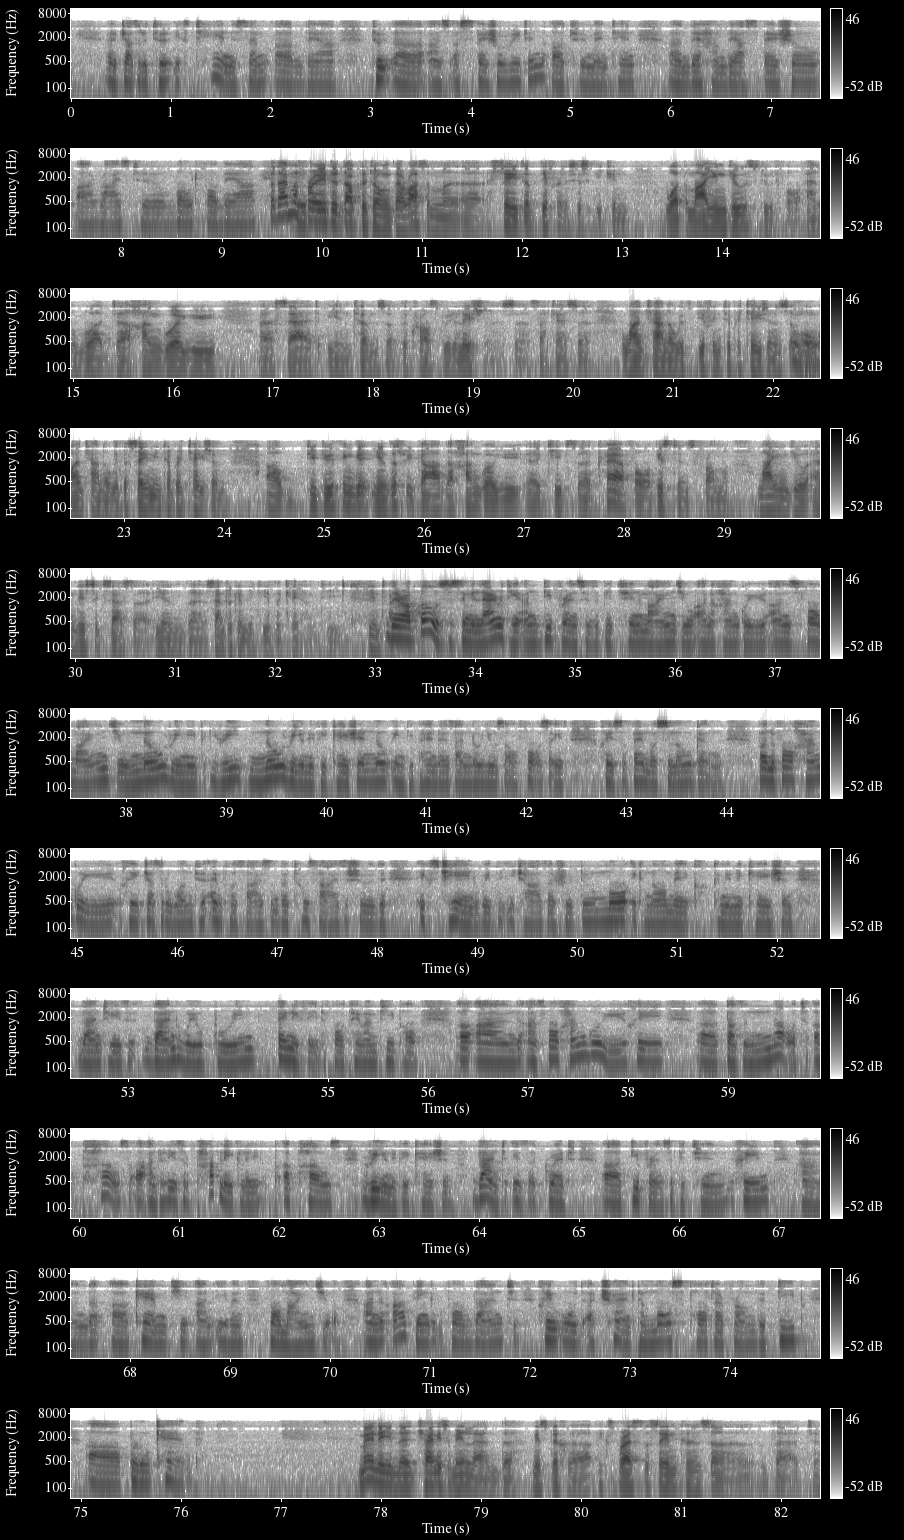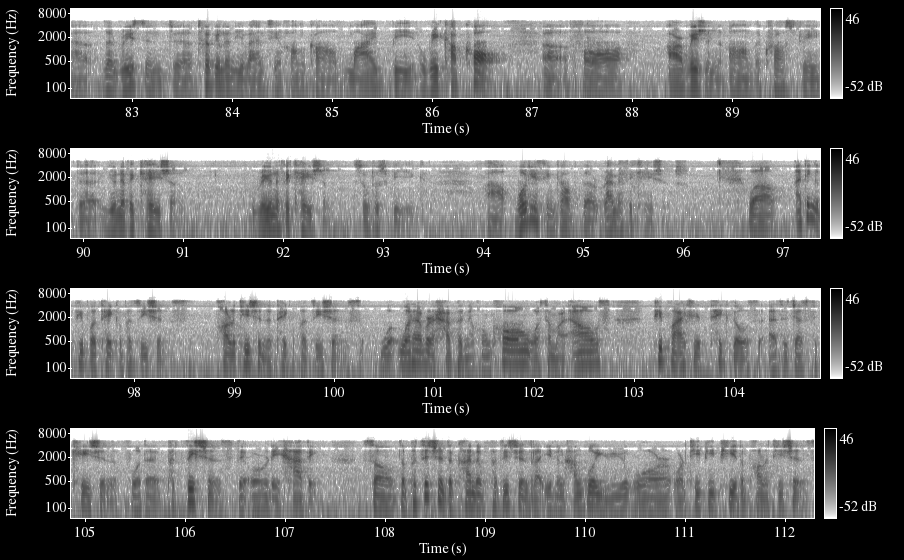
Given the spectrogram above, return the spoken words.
just to extend some of their to uh, as a special region or to maintain uh, they have their special uh, rights to vote for their. But I'm afraid, Dr. Zhong, there are some uh, shades of differences between what Ma Ying-jeou stood for and what uh, Han Kuo-yu uh, said in terms of the cross-strait relations, uh, such as uh, one China with different interpretations or one China with the same interpretation. Uh, do, do you think in this regard that Han Kuo-yu uh, keeps a careful distance from Ma Ying-jeou and his successor in the Central Committee of the KMT? in There are both similarity and differences between Ma Ying-jeou and Han Kuo-yu. As for Ma Ying-jeou, no, re- no reunification, no independence, and no use of force is his famous slogan. But for Han Kuo-yu, he just want to emphasize the two sides should exchange with each other, should do more economic communication that is that will bring benefit for Taiwan people. Uh, and as for Han Kuo-yu, he uh, does not oppose, or at least publicly oppose reunification. That is a great uh, difference between him and uh, KMT and even for Ma Ying-jeou. And I think for that, he would attract more supporter from the deep uh, blue camp. Many in the Chinese mainland, uh, Mr. He, expressed the same concern that uh, the recent uh, turbulent events in Hong Kong might be a wake-up call uh, for our vision on the cross-strait uh, unification, reunification, so to speak. Uh, what do you think of the ramifications? Well, I think people take positions. Politicians take positions. Wh- whatever happened in Hong Kong or somewhere else, people actually take those as a justification for the positions they're already having. So the position, the kind of positions like even Han Kuo-yu or, or DPP, the politicians,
